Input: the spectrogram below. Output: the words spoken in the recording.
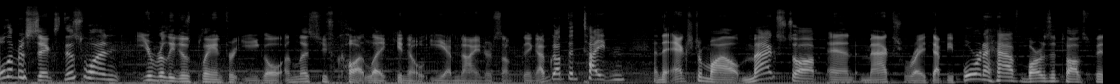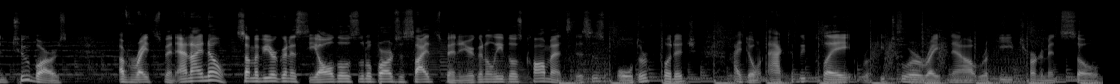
Hole number six, this one, you're really just playing for Eagle, unless you've got, like, you know, EM9 or something. I've got the Titan and the Extra Mile, max top and max right. That'd be four and a half bars of top spin, two bars of right spin. And I know some of you are going to see all those little bars of side spin, and you're going to leave those comments. This is older footage. I don't actively play Rookie Tour right now, Rookie Tournaments, so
